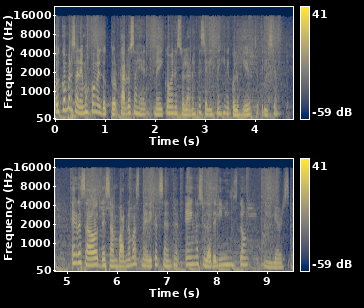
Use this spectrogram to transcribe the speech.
Hoy conversaremos con el doctor Carlos Ajet, médico venezolano especialista en ginecología y obstetricia, egresado de San Barnabas Medical Center en la ciudad de Livingston, New Jersey,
